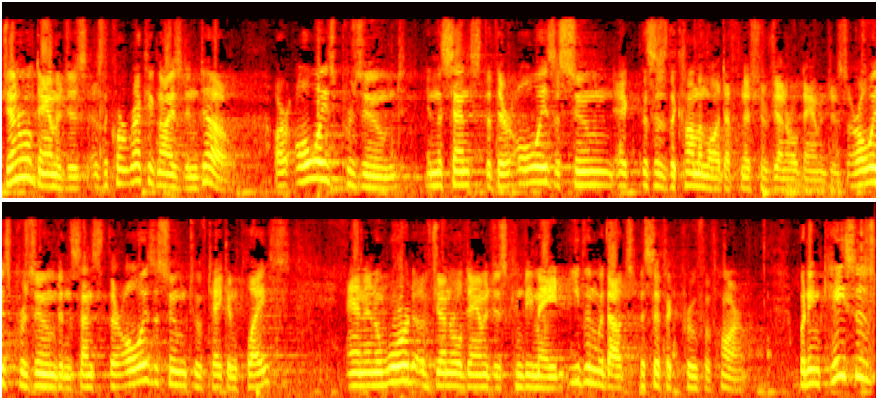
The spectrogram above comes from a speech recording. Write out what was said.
General damages, as the Court recognized in Doe, are always presumed in the sense that they're always assumed, eh, this is the common law definition of general damages, are always presumed in the sense that they're always assumed to have taken place, and an award of general damages can be made even without specific proof of harm. But in cases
